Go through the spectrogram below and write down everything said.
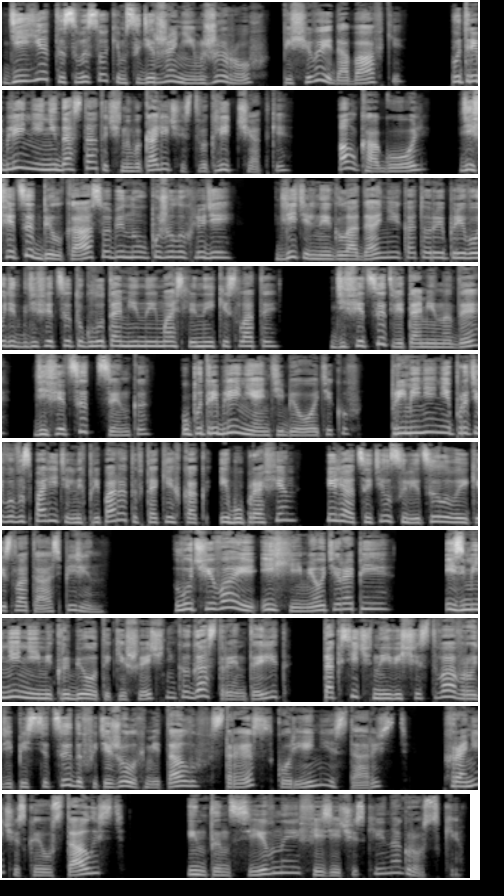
Диеты с высоким содержанием жиров, пищевые добавки, потребление недостаточного количества клетчатки, алкоголь, дефицит белка, особенно у пожилых людей, длительные голодания, которые приводят к дефициту глутамина и масляной кислоты, дефицит витамина D, дефицит цинка, употребление антибиотиков, применение противовоспалительных препаратов, таких как ибупрофен или ацетилсалициловая кислота аспирин, лучевая и химиотерапия, изменение микробиоты кишечника, гастроэнтерит, токсичные вещества вроде пестицидов и тяжелых металлов, стресс, курение, старость, хроническая усталость, интенсивные физические нагрузки.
